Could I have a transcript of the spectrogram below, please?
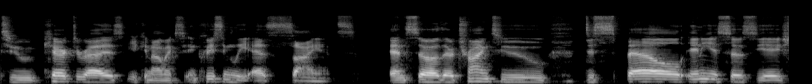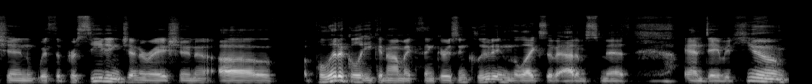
to characterize economics increasingly as science. And so they're trying to dispel any association with the preceding generation of political economic thinkers, including the likes of Adam Smith and David Hume,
